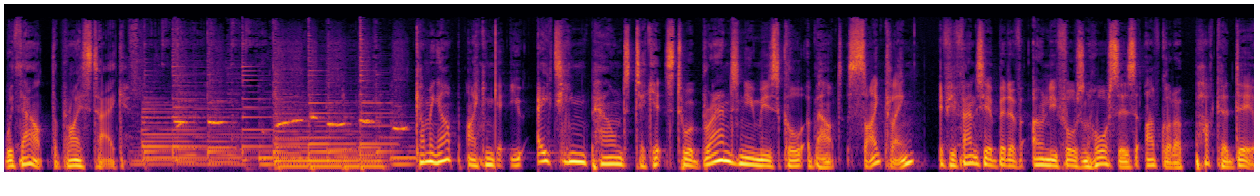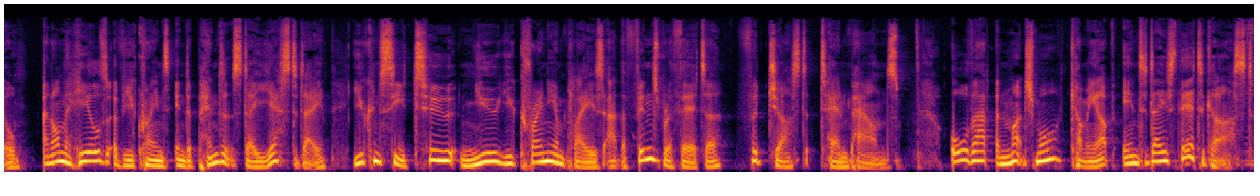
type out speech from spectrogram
without the price tag. Coming up, I can get you £18 tickets to a brand new musical about cycling. If you fancy a bit of Only Fools and Horses, I've got a pucker deal. And on the heels of Ukraine's Independence Day yesterday, you can see two new Ukrainian plays at the Finborough Theatre for just £10. All that and much more coming up in today's Theatrecast.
